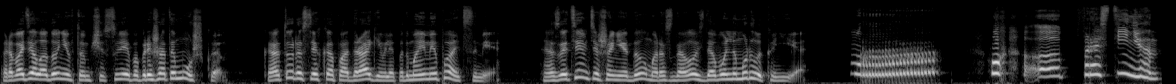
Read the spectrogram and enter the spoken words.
проводя ладони в том числе по прижатым ушкам, которые слегка подрагивали под моими пальцами — а затем в тишине дома раздалось довольно мурлыканье. «Ух, э, прости, Нян!»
